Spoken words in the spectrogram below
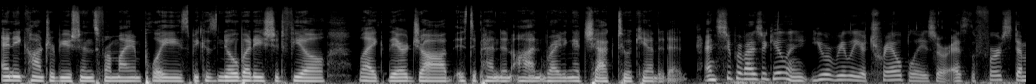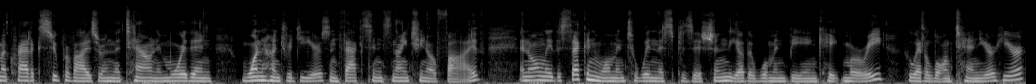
any contributions from my employees because nobody should feel like their job is dependent on writing a check to a candidate. And Supervisor Gillen, you're really a trailblazer as the first Democratic supervisor in the town in more than 100 years, in fact, since 1905, and only the second woman to win this position, the other woman being Kate Murray, who had a long tenure here.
